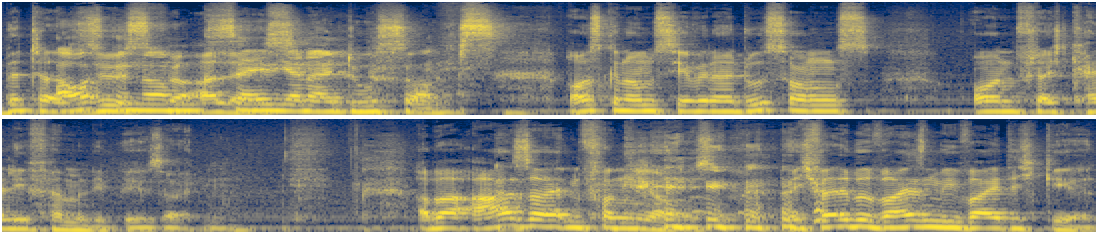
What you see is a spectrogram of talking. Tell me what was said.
bitter süß für alle. Ausgenommen I Do Songs. Ausgenommen I Do Songs und vielleicht Kelly Family B-Seiten. Aber A-Seiten von mir aus. Ich werde beweisen, wie weit ich gehe.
